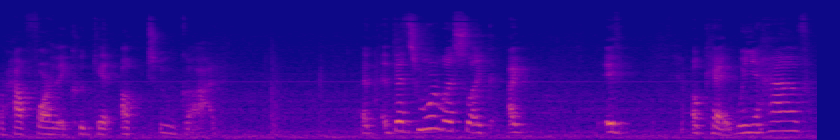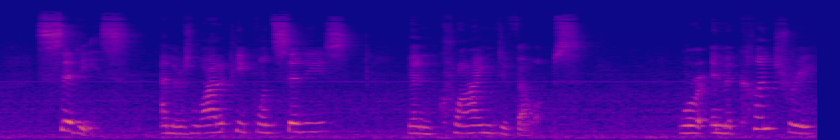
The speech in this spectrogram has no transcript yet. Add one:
or how far they could get up to God. That's more or less like I, if, okay, when you have cities and there's a lot of people in cities, then crime develops. Where in the country,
